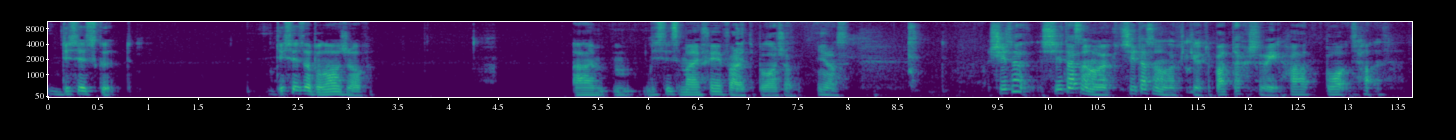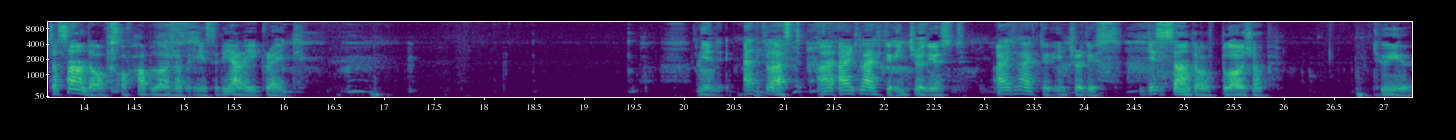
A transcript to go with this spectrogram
This is good. This is a blowjob um, mm, this is my favorite blowjob. Know, she does, she doesn't look she doesn't look cute, but actually her, her the sound of, of her blowjob is really great. And at last, I, I'd like to introduce I'd like to introduce this sound of blowjob to you.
